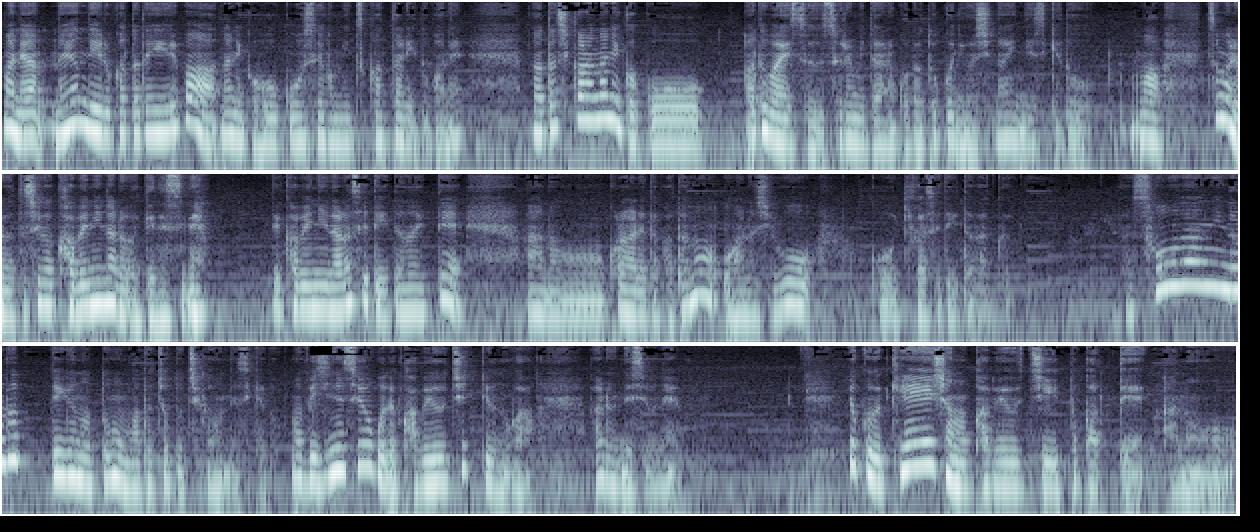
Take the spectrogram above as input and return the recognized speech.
まあ、ね、悩んでいる方で言えば何か方向性が見つかったりとかね私から何かこうアドバイスするみたいなことは特にはしないんですけどまあつまり私が壁になるわけですね。で壁にならせていただいて、あのー、来られた方のお話をこう聞かせていただく相談に乗るっていうのともまたちょっと違うんですけど、まあ、ビジネス用語で壁打ちっていうのがあるんですよね。よく経営者の壁打ちとかってあの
